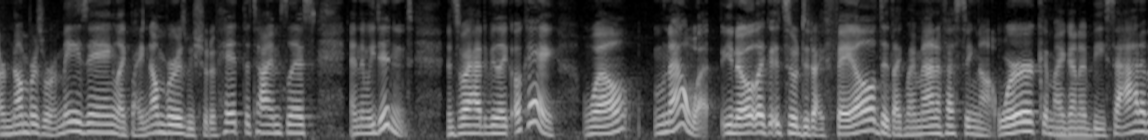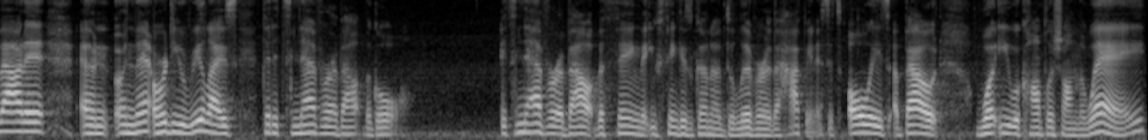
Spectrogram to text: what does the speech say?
our numbers were amazing. Like by numbers, we should have hit the Times list, and then we didn't, and so I had to be like, okay, well, now what? You know, like so did I fail? Did like my manifesting not work? Am I gonna be sad about it? And and then, or do you realize that it's never about the goal? It's never about the thing that you think is going to deliver the happiness. It's always about what you accomplish on the way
